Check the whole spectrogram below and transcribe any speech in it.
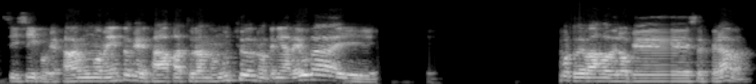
Sí, sí, porque estaba en un momento que estaba facturando mucho, no tenía deuda y por debajo de lo que se esperaba.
